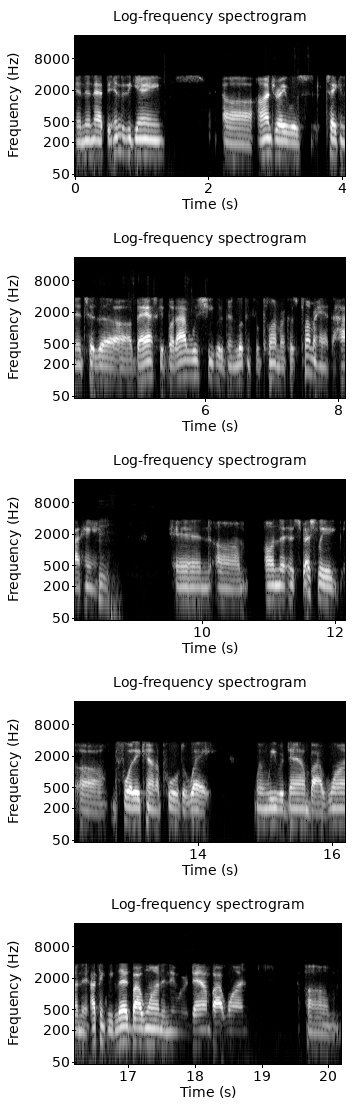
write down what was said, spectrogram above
And then at the end of the game, uh, Andre was taking it to the uh, basket, but I wish he would have been looking for Plummer because Plummer had the hot hand. And um, on the especially uh, before they kind of pulled away when we were down by one, and I think we led by one, and then we were down by one. Um,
